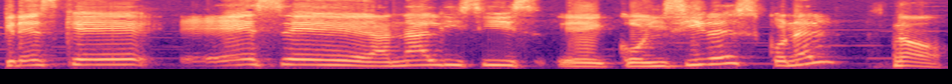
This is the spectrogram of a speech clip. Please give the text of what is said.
¿Crees que ese análisis eh, ¿coincides con él? No,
